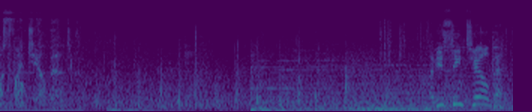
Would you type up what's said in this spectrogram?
Must find Ceolbert. Have you seen Ceolbert?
